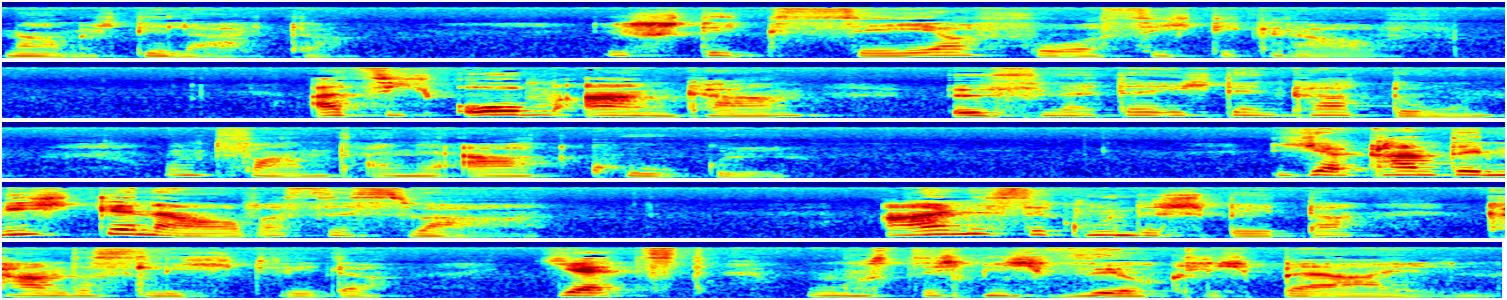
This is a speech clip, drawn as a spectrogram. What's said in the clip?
nahm ich die Leiter. Ich stieg sehr vorsichtig rauf. Als ich oben ankam, öffnete ich den Karton und fand eine Art Kugel. Ich erkannte nicht genau, was es war. Eine Sekunde später kam das Licht wieder. Jetzt musste ich mich wirklich beeilen.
